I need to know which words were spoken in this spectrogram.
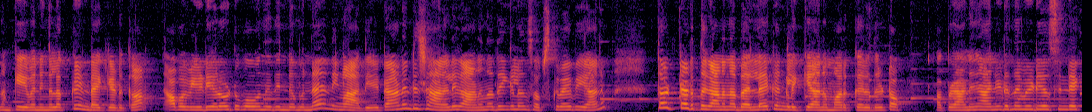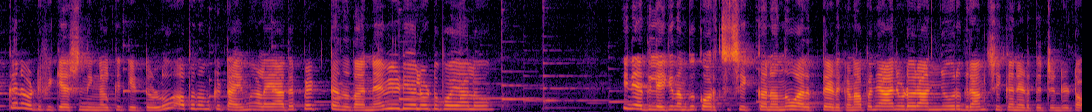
നമുക്ക് ഈവനിങ്ങിലൊക്കെ ഉണ്ടാക്കിയെടുക്കാം. അപ്പോൾ വീഡിയോയിലോട്ട് പോകുന്നതിന്റെ മുന്നേ നിങ്ങൾ ആദ്യമായിട്ടാണ് എന്റെ ചാനൽ കാണുന്നതെങ്കിലും സബ്സ്ക്രൈബ് ചെയ്യാനും തൊട്ടടുത്ത് കാണുന്ന ബെല്ലൈക്കൺ ക്ലിക്ക് ചെയ്യാനും മറക്കരുത് കേട്ടോ അപ്പോഴാണ് ഞാനിടുന്ന വീഡിയോസിന്റെ ഒക്കെ നോട്ടിഫിക്കേഷൻ നിങ്ങൾക്ക് കിട്ടുള്ളൂ. അപ്പോൾ നമുക്ക് ടൈം കളയാതെ പെട്ടെന്ന് തന്നെ വീഡിയോയിലോട്ട് പോയാലോ. ഇനി അതിലേക്ക് നമുക്ക് കുറച്ച് ചിക്കൻ ഒന്ന് വറുത്തെടുക്കണം. അപ്പോൾ ഞാനിവിടെ ഒരു അഞ്ഞൂറ് ഗ്രാം ചിക്കൻ എടുത്തിട്ടുണ്ട് കേട്ടോ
